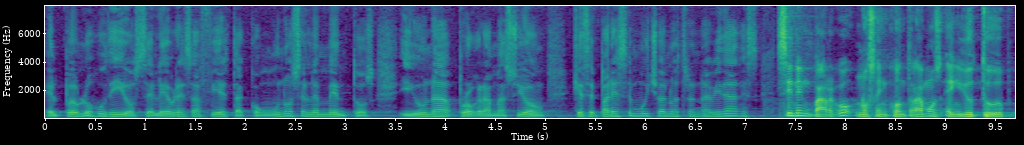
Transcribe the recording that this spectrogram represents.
el pueblo judío celebra esa fiesta con unos elementos y una programación que se parece mucho a nuestras navidades. Sin embargo, nos encontramos en YouTube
